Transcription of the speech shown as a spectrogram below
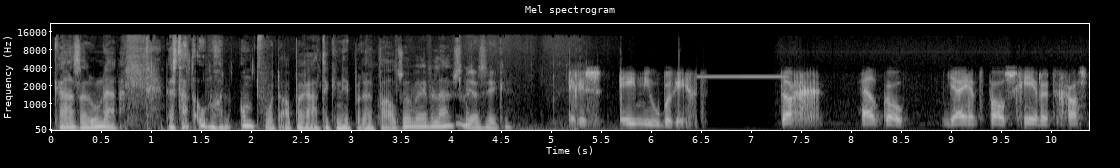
Casa Luna. Daar staat ook nog een antwoordapparaat te knipperen. Paul, zullen we even luisteren? Jazeker. Er is één nieuw bericht. Dag, Helco. Jij hebt Paul Scheerder te gast,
